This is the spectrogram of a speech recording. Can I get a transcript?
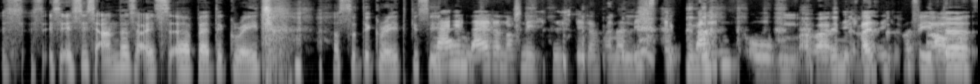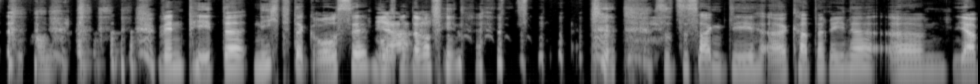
es, es, es ist anders als äh, bei The Great. Hast du The Great gesehen? Nein, leider noch nicht. Das steht auf meiner Liste ganz oben. Aber wenn, ich weiß nicht, was Peter, Wenn Peter nicht der Große, muss ja. man darauf hinweisen. sozusagen die äh, Katharina ähm, ja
